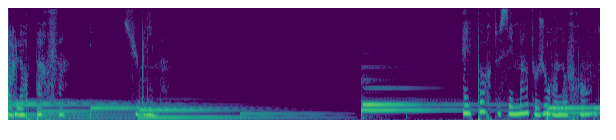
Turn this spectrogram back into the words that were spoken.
par leur parfum sublime. Elle porte ses mains toujours en offrande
